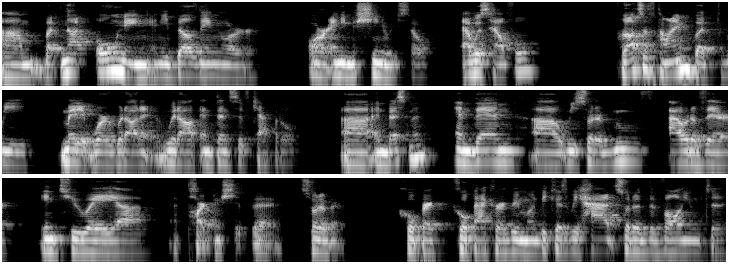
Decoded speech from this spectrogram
um, but not owning any building or or any machinery. So that was helpful. Lots of time, but we made it work without without intensive capital uh, investment. And then uh, we sort of move out of there into a, a partnership, sort of a co-packer agreement because we had sort of the volume to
